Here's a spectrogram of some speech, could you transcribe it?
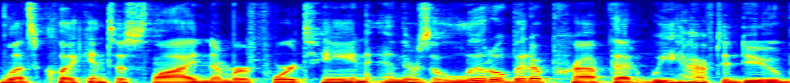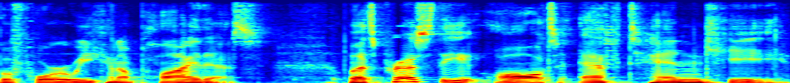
Let's click into slide number 14 and there's a little bit of prep that we have to do before we can apply this. Let's press the Alt F10 key.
